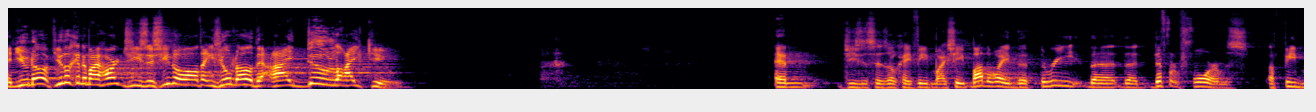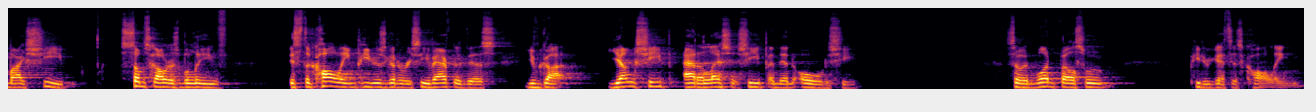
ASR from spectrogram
And you know, if you look into my heart, Jesus, you know all things. You'll know that I do like you. And Jesus says, okay, feed my sheep. By the way, the three, the, the different forms of feed my sheep, some scholars believe it's the calling Peter's going to receive after this. You've got young sheep, adolescent sheep, and then old sheep. So in one fell swoop, Peter gets his calling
